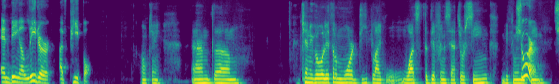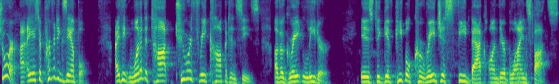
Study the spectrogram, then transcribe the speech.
and being a leader of people. Okay. And um, can you go a little more deep? Like, what's the difference that you're seeing between? Sure, sure. I, it's a perfect example. I think one of the top two or three competencies of a great leader is to give people courageous feedback on their blind spots,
